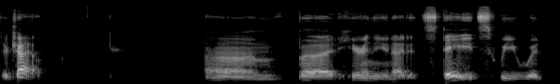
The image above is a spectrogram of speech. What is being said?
their child. Um, but here in the United States, we would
